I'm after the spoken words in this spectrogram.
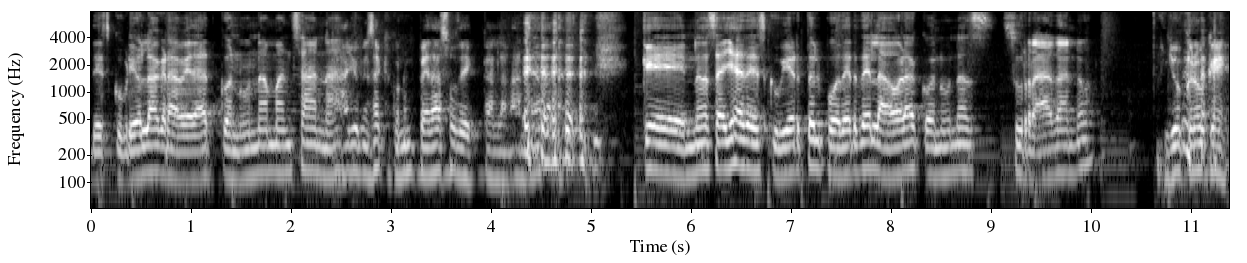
descubrió la gravedad con una manzana. Ah, yo pensaba que con un pedazo de calavana. que no se haya descubierto el poder de la hora con una zurrada, ¿no? Yo creo que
